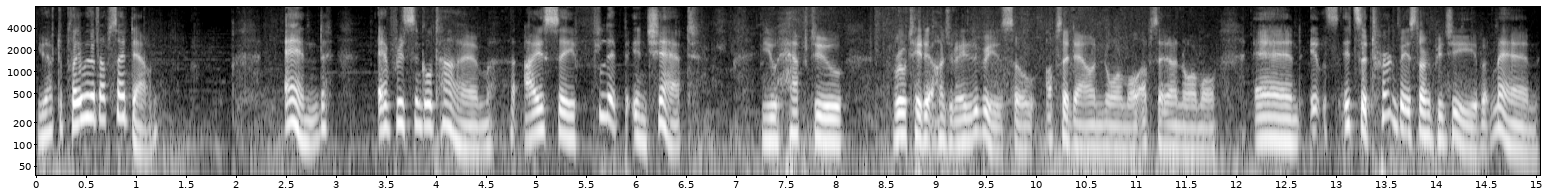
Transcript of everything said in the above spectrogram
you have to play with it upside down, and every single time I say flip in chat, you have to rotate it 180 degrees, so upside down, normal, upside down, normal, and it's it's a turn-based RPG, but man,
